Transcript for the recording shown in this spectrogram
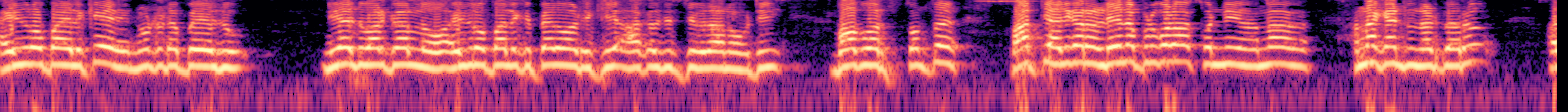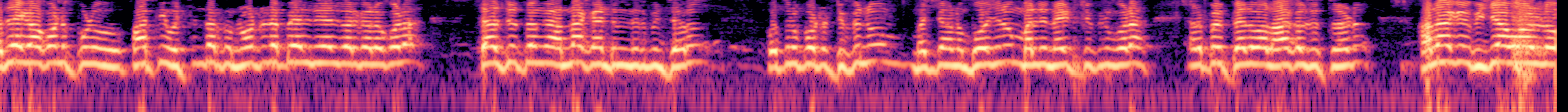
ఐదు రూపాయలకే నూట డెబ్బై ఐదు నియోజకవర్గాల్లో ఐదు రూపాయలకి పేదవాడికి ఆకలి తీర్చే విధానం ఒకటి. బాబు గారు సొంత పార్టీ అధికారం లేనప్పుడు కూడా కొన్ని అన్న అన్నా క్యాంటీన్లు నడిపారు. అదే కాకుండా ఇప్పుడు పార్టీ వచ్చిన తర్వాత నూట డెబ్బై ఐదు నియోజకవర్గాల్లో కూడా శాశ్వతంగా అన్నా క్యాంటీన్లు నిర్మించారు. పొద్దున పూట టిఫిన్ మధ్యాహ్నం భోజనం మళ్ళీ నైట్ టిఫిన్ కూడా ఎనభై పేదవాళ్ళు ఆకలి చూస్తున్నాడు అలాగే విజయవాడలో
